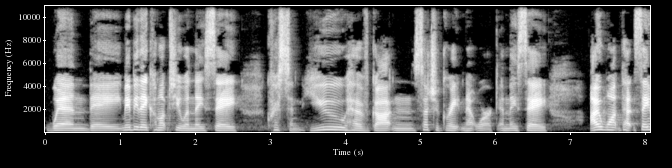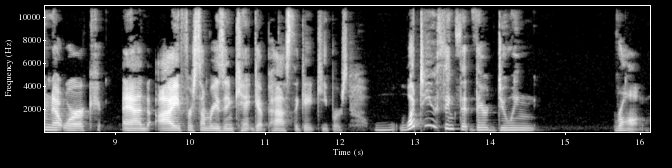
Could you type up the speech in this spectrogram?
when they maybe they come up to you and they say, Kristin, you have gotten such a great network, and they say, I want that same network and I, for some reason, can't get past the gatekeepers. What do you think that they're doing wrong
